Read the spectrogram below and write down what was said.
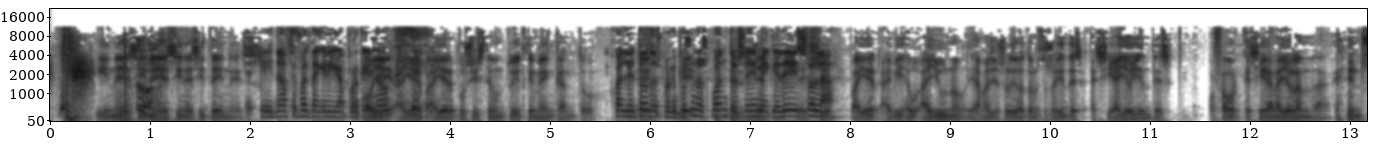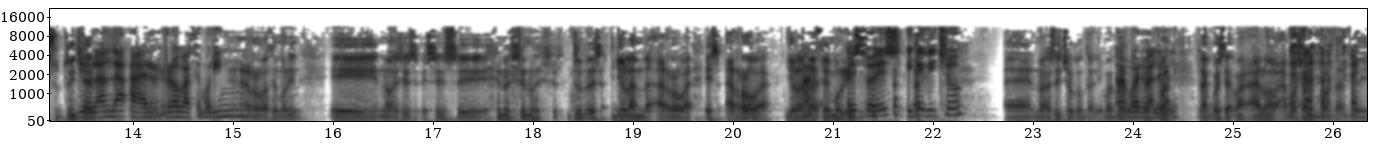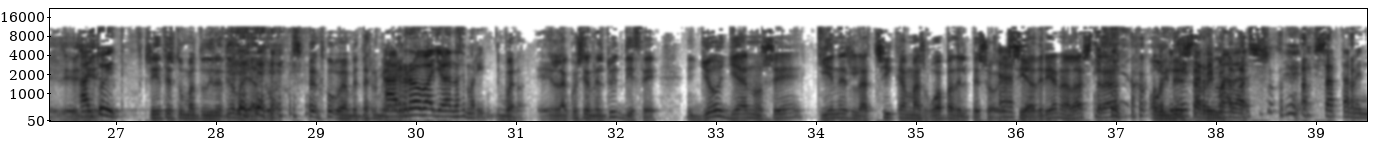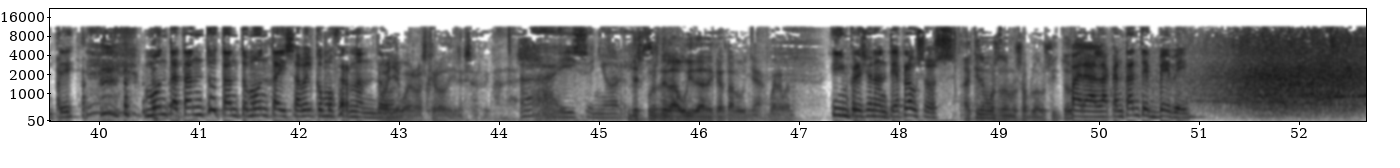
Inés, Inés, Inesita, Inés. Eh, no hace falta que diga por qué Oye, no. ayer, ayer pusiste un tuit que me encantó. ¿Cuál de todos? Porque puse unos cuantos, ¿eh? Me quedé sí. sola. Ayer había, hay uno, y además yo se lo digo a todos nuestros oyentes, si hay oyentes, por favor, que sigan a Yolanda en su Twitter. Yolanda arroba cemorín. Arroba Cemorín. Eh, no, ese es, ese es, eh, no, ese no es, tú no es Yolanda, arroba, es arroba Yolanda Ar- Cemorín. Eso es. ¿Y qué he dicho? Eh, no, has dicho el contrario. Ah, bueno, vale, vale. La cuestión, vamos a lo importante. Al tuit. Si dices tú mal tu dirección, allá tú. No voy a meterme arroba Yolanda cemorín. Bueno, eh, la cuestión, el tuit dice, yo ya no sé quién es la chica más guapa del PSOE, Ah, si sí. Adriana Lastra o Inés Arrimadas. Exactamente. Monta tanto, tanto monta Isabel como Fernando. Oye, bueno, es que lo de Inés Arrimadas. Ay, señor. Después de la huida de Cataluña. Bueno, bueno. Impresionante. Aplausos Aquí le hemos dado unos aplausitos. para la cantante Bebe.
